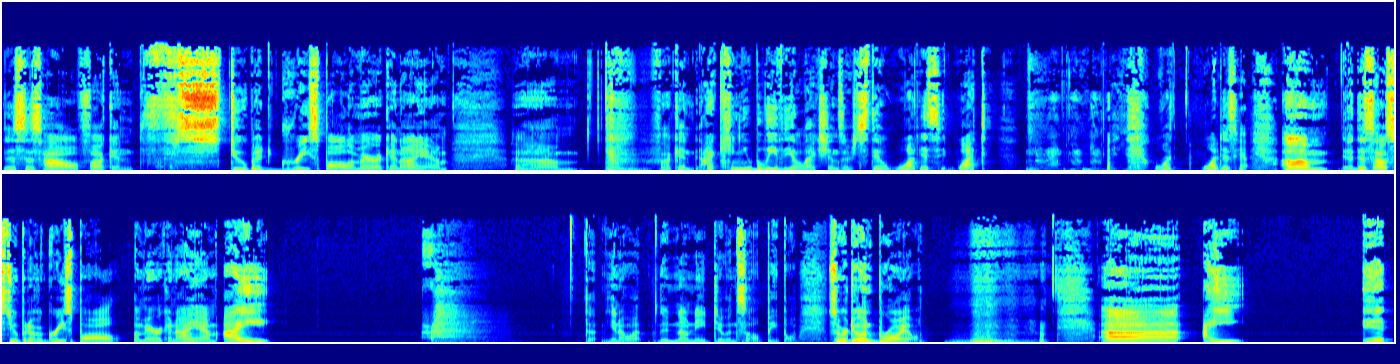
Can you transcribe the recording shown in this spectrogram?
This is how fucking stupid greaseball American I am. Um, fucking, I, can you believe the elections are still? What is it? What? what? What is happening? Um, this is how stupid of a greaseball American I am. I, you know what? No need to insult people. So we're doing broil. uh, I, it,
